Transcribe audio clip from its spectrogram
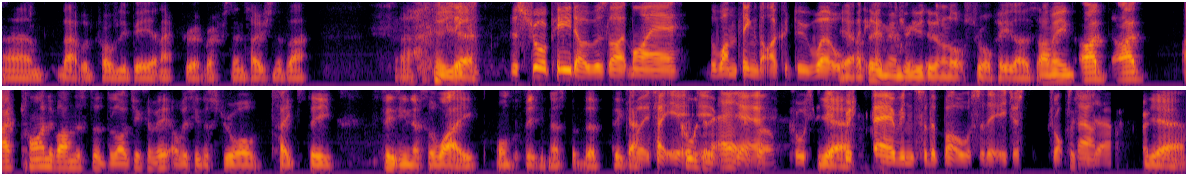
Um, that would probably be an accurate representation of that. Uh, See, yeah, 'cause The strawpedo was like my the one thing that I could do well. yeah, I do remember you doing a lot of straw pedos. I mean, I, I, I kind of understood the logic of it. Obviously, the straw takes the fizziness away, or the fizziness, but the the gas. Well, it take- it- Causing it- air yeah, as well. Causes, Yeah. It pushes air into the bottle so that it just drops Pushes down. out. Yeah.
